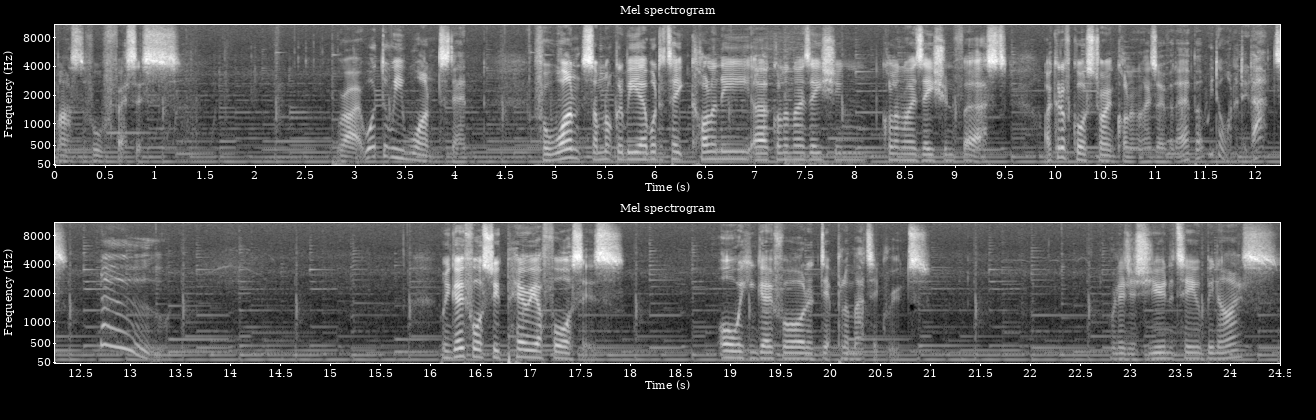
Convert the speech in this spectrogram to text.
Masterful Fessus. Right, what do we want then? For once, I'm not going to be able to take colony uh, colonization colonization first. I could, of course, try and colonize over there, but we don't want to do that. No. We can go for superior forces. Or we can go for the diplomatic route. Religious unity would be nice.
